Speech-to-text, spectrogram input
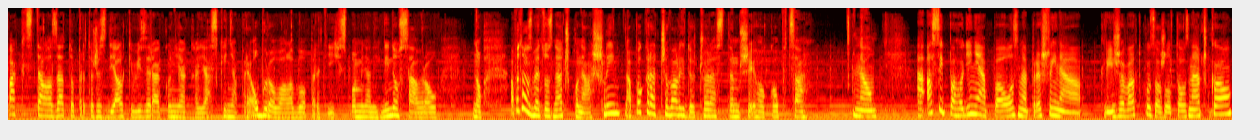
fakt stál za to, pretože z diaľky vyzerá ako nejaká jaskyňa pre obrov alebo pre tých spomínaných dinosaurov. No a potom sme tú značku našli a pokračovali do čoraz temšieho kopca. No a asi po hodine a pol sme prešli na krížovatku so žltou značkou.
